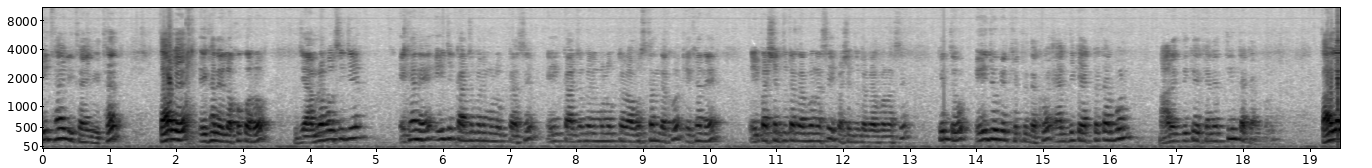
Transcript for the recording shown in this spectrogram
Methyl ethyl ether. তাহলে এখানে লক্ষ্য করো যে আমরা বলছি যে এখানে এই যে কার্যকরী মূলকটা আছে, এই কার্যকরী মূলকটার অবস্থান দেখো, এখানে এই পাশের দুটা কার্বন আছে, এই পাশের দুটা কার্বন আছে। কিন্তু এই যৌগের ক্ষেত্রে দেখো, একদিকে একটা কার্বন আর একদিকে এখানে তিনটা কার্বন তাহলে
